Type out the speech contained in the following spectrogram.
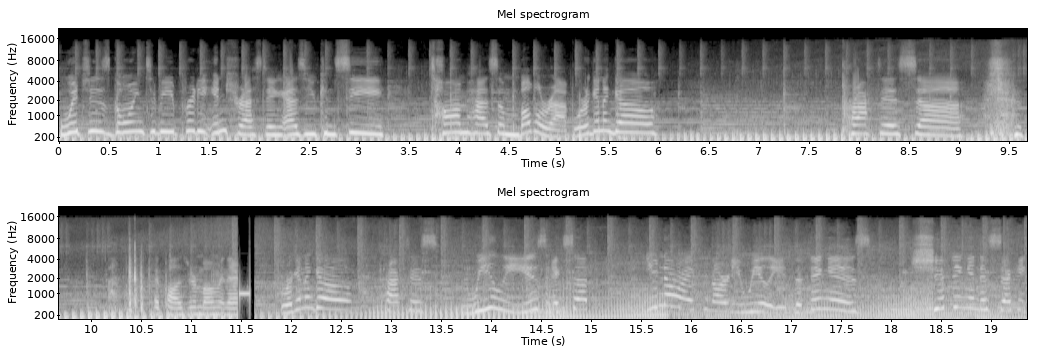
which is going to be pretty interesting. As you can see, Tom has some bubble wrap. We're gonna go practice, uh, I paused for a moment there. We're gonna go practice wheelies, except you know I can already wheelie. The thing is, shifting into second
